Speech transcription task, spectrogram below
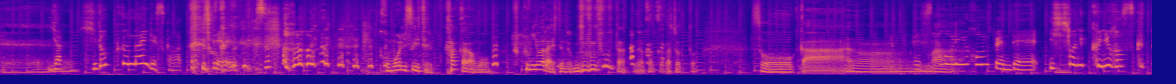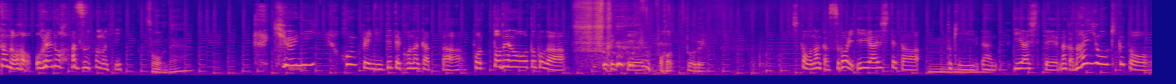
へえ。いやひどくないですか？だって。こもりすぎてる。カカがもう含み笑いしてるの。ブンブンってなってるのカカがちょっと。そうか。うんまあ。ストーリー本編で一緒に国を救ったのは俺のはずなのに。そうね 急に本編に出てこなかったポットでの男が出てきて。ポットで。しかもなんかすごい言い合いしてた時、なん言い合いしててなんか内容を聞くと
